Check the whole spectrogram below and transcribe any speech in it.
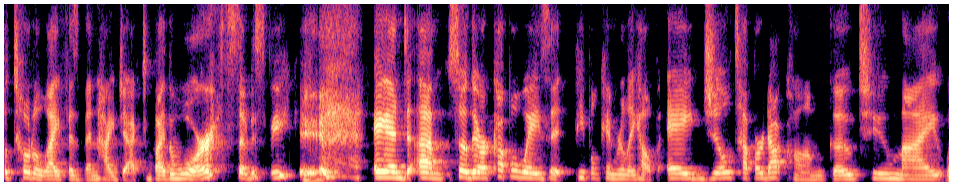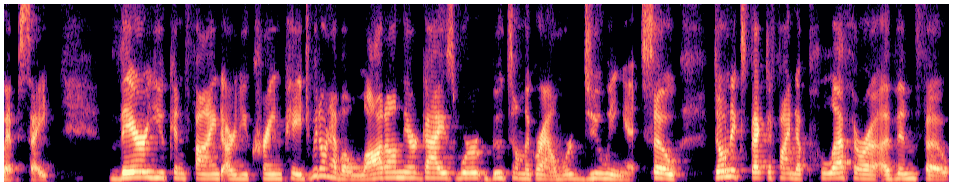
total life has been hijacked by the war, so to speak. And um, so there are a couple ways that people can really help. A, jilltupper.com. Go to my website. There you can find our Ukraine page. We don't have a lot on there, guys. We're boots on the ground. We're doing it. So don't expect to find a plethora of info.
